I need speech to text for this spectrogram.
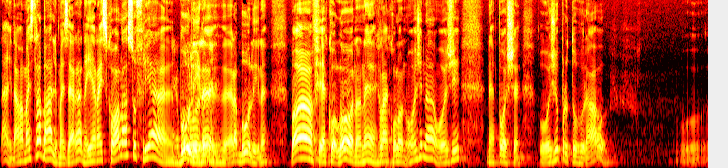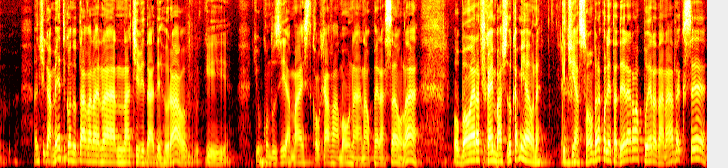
Não, e dava mais trabalho, mas era, ia na escola, sofria era bullying, né? né? Era bullying, né? Bof, é colono, né? Lá, colono. Hoje não. Hoje Né? Poxa, hoje o produtor rural. O... Antigamente, quando eu estava na, na, na, atividade rural, que, que eu conduzia mais, colocava a mão na, na operação lá, o bom era ficar embaixo do caminhão, né? Que uhum. tinha sombra, a coletadeira era uma poeira danada que você,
